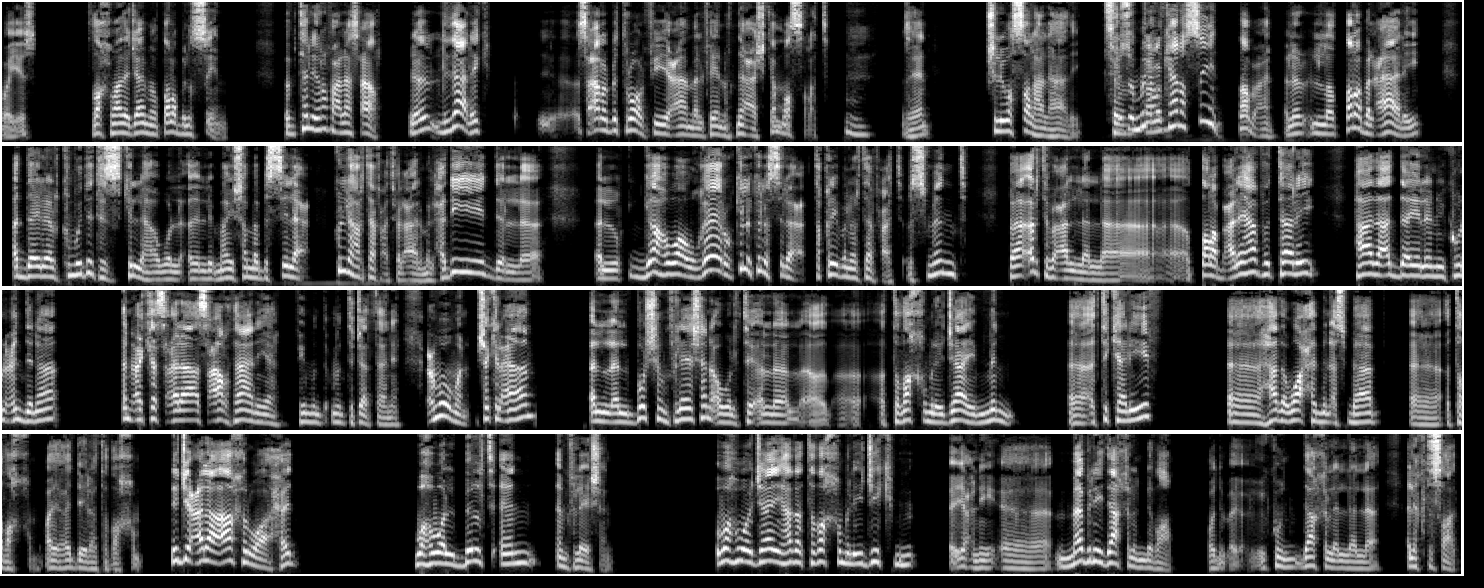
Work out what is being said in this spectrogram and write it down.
كويس التضخم هذا جاي من الطلب من الصين فبالتالي رفع الأسعار لذلك أسعار البترول في عام 2012 كم وصلت. زين وش اللي وصلها لهذه جزء منهم؟ كان الصين طبعا ال- الطلب العالي أدى إلى الكوموديتيز كلها ما يسمى بالسلع. كلها ارتفعت في العالم. الحديد ال- القهوة وغيره كل كل السلع تقريبا ارتفعت. الاسمنت فارتفع ال- ال- الطلب عليها. فبالتالي هذا أدى إلى انه يكون عندنا انعكس على أسعار ثانية في منت- منتجات ثانية. عموما بشكل عام ال- ال push inflation أو الت- ال- ال- التضخم اللي جاي من آه، التكاليف آه، هذا واحد من أسباب التضخم ويؤدي إلى التضخم. نجي على آخر واحد وهو ال built-in inflation وهو جاي هذا التضخم اللي يجيك يعني آه، مبني داخل النظام يكون داخل ال- ال- الاقتصاد.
